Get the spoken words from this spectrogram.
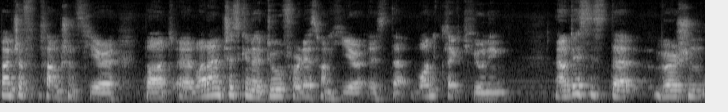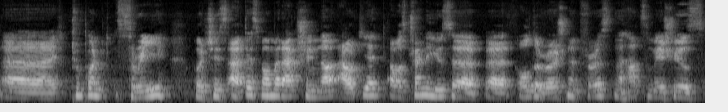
bunch of functions here, but uh, what I'm just going to do for this one here is the one-click tuning. Now this is the version uh, 2.3, which is at this moment actually not out yet. I was trying to use a, a older version at first and I had some issues,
